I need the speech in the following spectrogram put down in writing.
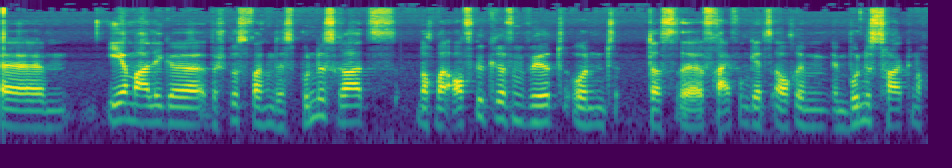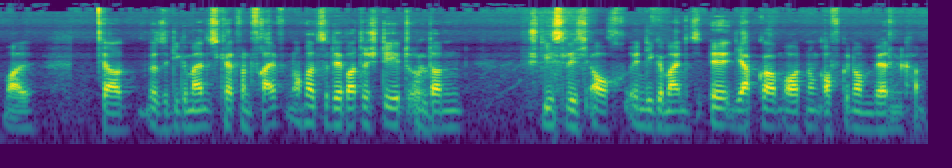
ähm, ehemalige Beschlussfassung des Bundesrats nochmal aufgegriffen wird und dass äh, Freifunk jetzt auch im, im Bundestag nochmal, ja, also die Gemeinnützigkeit von Freifunk nochmal zur Debatte steht und dann schließlich auch in die, Gemeinde, äh, die Abgabenordnung aufgenommen werden kann.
